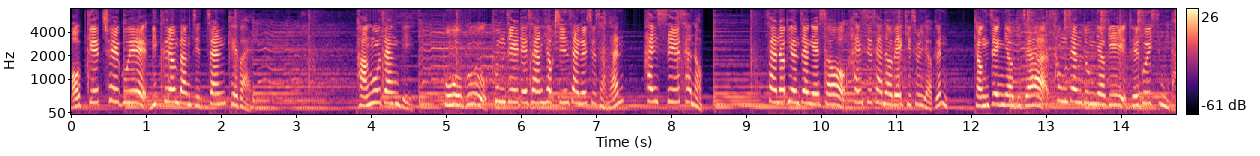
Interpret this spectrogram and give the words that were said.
업계 최고의 미끄럼 방지창 개발. 방호 장비, 보호구 품질 대상 혁신상을 수상한 한스 산업. 산업 현장에서 한스 산업의 기술력은 경쟁력이자 성장 동력이 되고 있습니다.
